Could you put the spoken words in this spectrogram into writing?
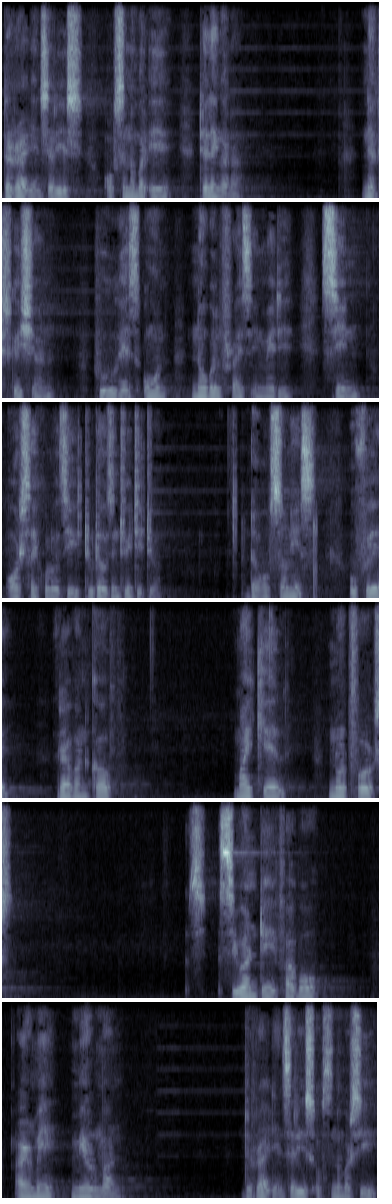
The right answer is option number A, Telangana. Next question Who has won Nobel Prize in Medicine or Psychology 2022? The option is Uffe Ravenkopf, Michael Nordfors, Svante Pääbo, Arme Muirman. The right answer is option number C,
